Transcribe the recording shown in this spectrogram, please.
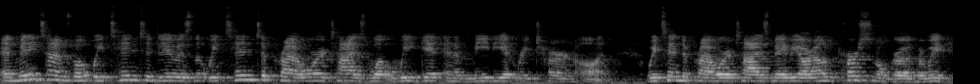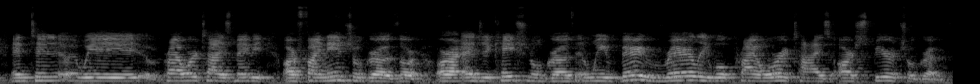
And many times, what we tend to do is that we tend to prioritize what we get an immediate return on. We tend to prioritize maybe our own personal growth, or we intend, we prioritize maybe our financial growth or, or our educational growth, and we very rarely will prioritize our spiritual growth.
